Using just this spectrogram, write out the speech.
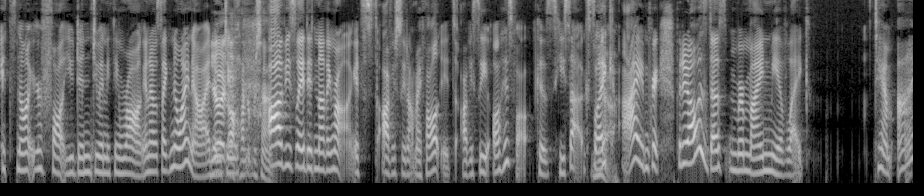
it's not your fault. You didn't do anything wrong. And I was like, no, I know. I didn't like, do 100%. Obviously, I did nothing wrong. It's obviously not my fault. It's obviously all his fault because he sucks. Like, Yeah. I am great. But it always does remind me of like, damn, I'm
